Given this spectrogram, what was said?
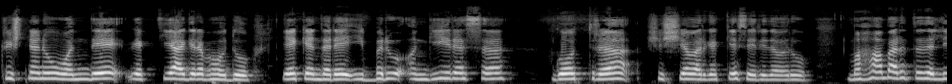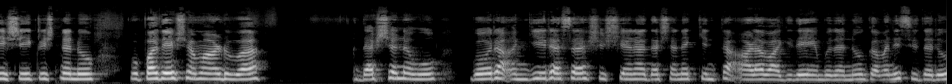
ಕೃಷ್ಣನು ಒಂದೇ ವ್ಯಕ್ತಿಯಾಗಿರಬಹುದು. ಏಕೆಂದರೆ ಇಬ್ಬರು ಅಂಗೀರಸ ಗೋತ್ರ ಶಿಷ್ಯವರ್ಗಕ್ಕೆ ಸೇರಿದವರು. ಮಹಾಭಾರತದಲ್ಲಿ ಶ್ರೀಕೃಷ್ಣನು ಉಪದೇಶ ಮಾಡುವ ದರ್ಶನವು ಘೋರ ಅಂಗೀರಸ ಶಿಷ್ಯನ ದರ್ಶನಕ್ಕಿಂತ ಆಳವಾಗಿದೆ ಎಂಬುದನ್ನು ಗಮನಿಸಿದರು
